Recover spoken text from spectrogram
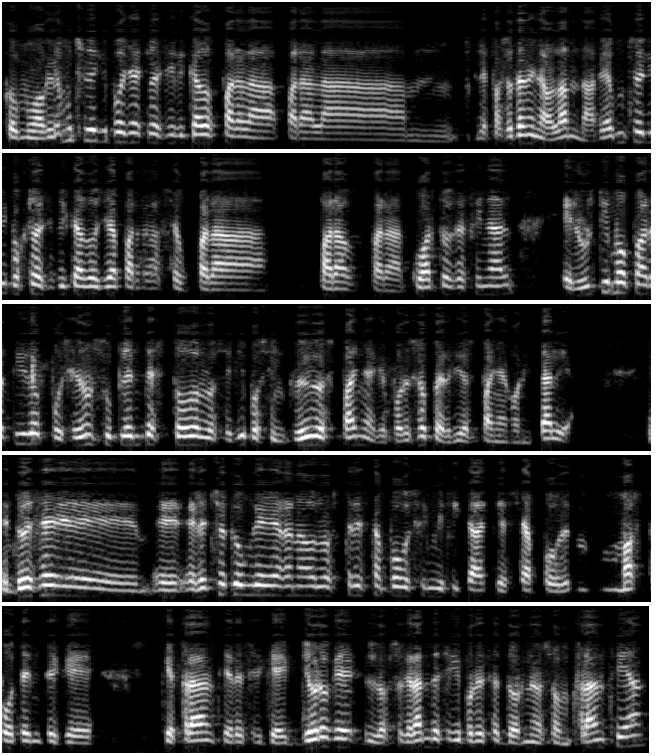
como había muchos equipos ya clasificados para la para la mm, le pasó también a Holanda. Había muchos equipos clasificados ya para para para, para cuartos de final. El último partido pusieron suplentes todos los equipos incluido España que por eso perdió España con Italia. Entonces eh, eh, el hecho de que Hungría haya ganado los tres tampoco significa que sea po- más potente que que Francia. Es decir que yo creo que los grandes equipos de este torneo son Francia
